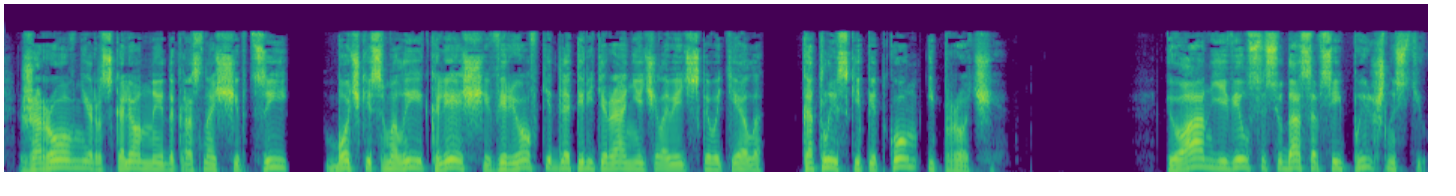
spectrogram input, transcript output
— жаровни, раскаленные до красна щипцы, бочки смолы, клещи, веревки для перетирания человеческого тела, котлы с кипятком и прочее. Иоанн явился сюда со всей пышностью,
